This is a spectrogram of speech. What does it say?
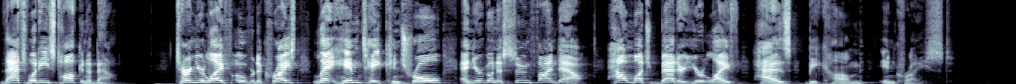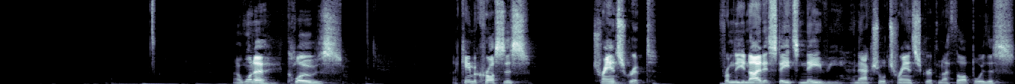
That's what He's talking about. Turn your life over to Christ, let Him take control, and you're going to soon find out how much better your life has become in Christ. I want to close. I came across this transcript from the United States Navy, an actual transcript, and I thought, boy, this,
